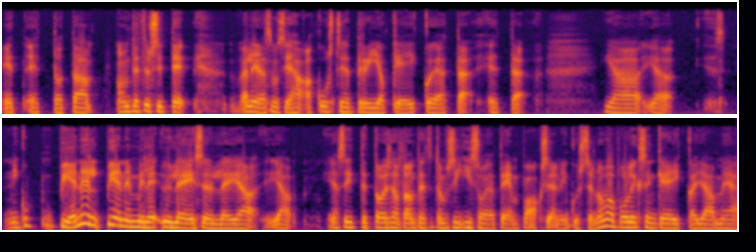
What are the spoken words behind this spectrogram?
että et, tota, on tehty sitten välillä semmoisia akustisia triokeikkoja, että, että ja, ja niin kuin piene, pienemmille yleisölle ja, ja, ja sitten toisaalta on tehty tämmöisiä isoja tempauksia, niin kuin se Novapoliksen keikka ja meidän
